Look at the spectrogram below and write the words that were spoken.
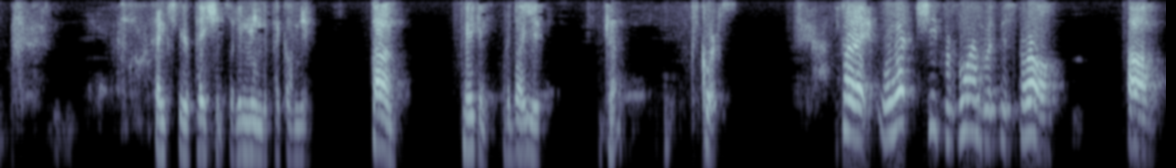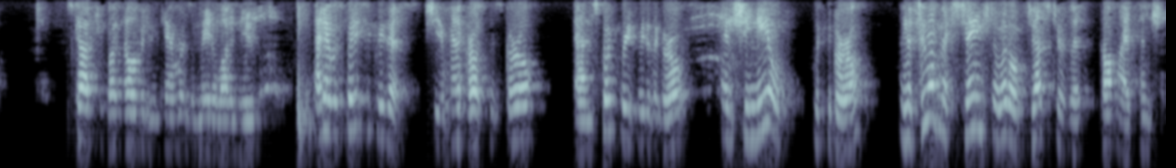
Thanks for your patience. I didn't mean to pick on you. Um, Megan, what about you? Okay. Of course. All right. Well, what she performed with this girl um, was captured by television cameras and made a lot of news. And it was basically this. She ran across this girl and spoke briefly to the girl, and she kneeled with the girl, and the two of them exchanged a little gesture that caught my attention.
